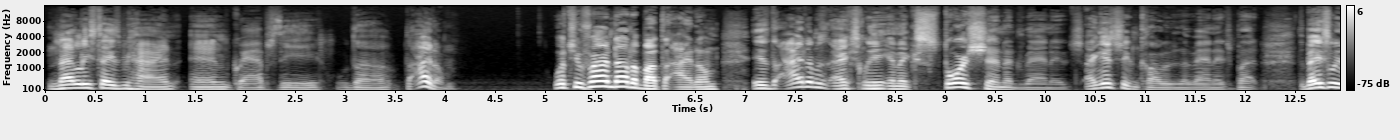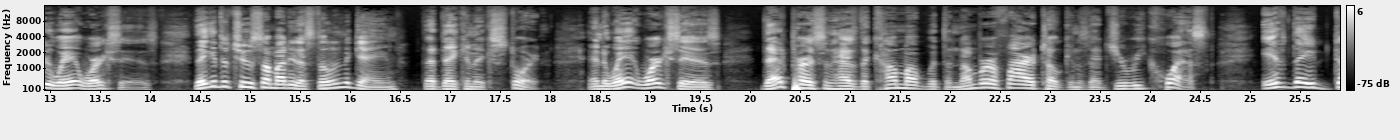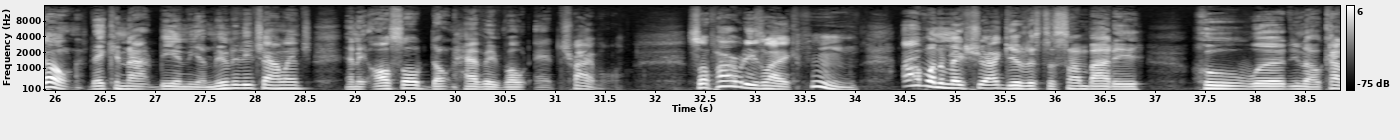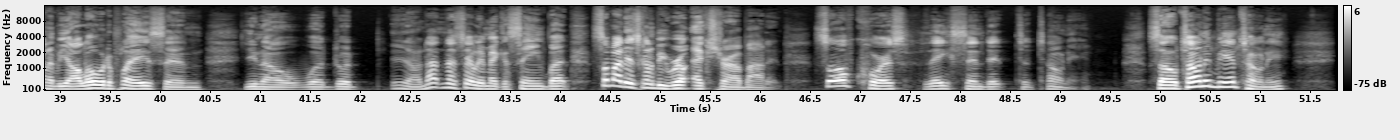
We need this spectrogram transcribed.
Natalie stays behind and grabs the the the item. What you find out about the item is the item is actually an extortion advantage. I guess you can call it an advantage, but basically the way it works is they get to choose somebody that's still in the game that they can extort. And the way it works is that person has to come up with the number of fire tokens that you request. If they don't, they cannot be in the immunity challenge, and they also don't have a vote at tribal. So Parvati's like, hmm, I want to make sure I give this to somebody who would, you know, kind of be all over the place and, you know, would, would you know, not necessarily make a scene, but somebody that's going to be real extra about it. So, of course, they send it to Tony. So, Tony being Tony,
